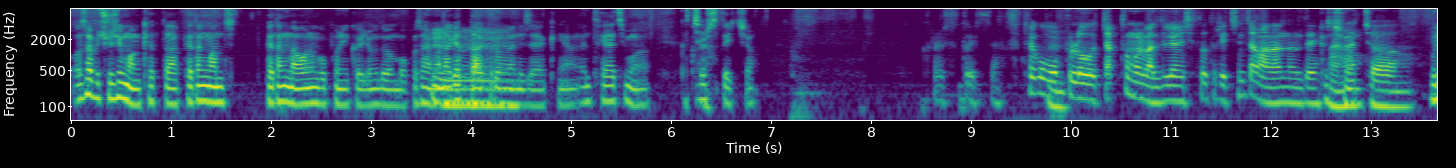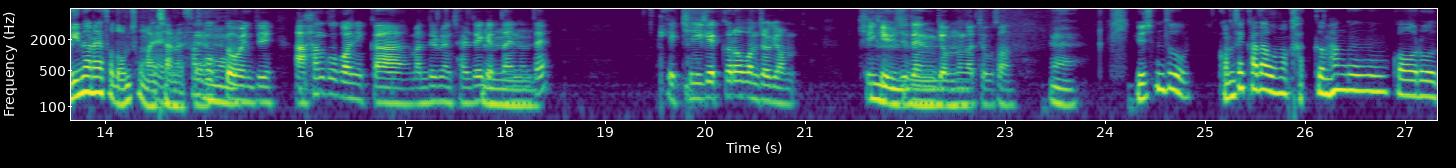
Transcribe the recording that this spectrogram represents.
어차피 주식 많겠다. 배당만 배당 나오는 거 보니까 이 정도면 먹고 살만하겠다. 음. 그러면 이제 그냥 은퇴하지 뭐. 그쵸. 그럴 수도 있죠. 그럴 수도 있어요. Stack Overflow 짝퉁을 만들려는 시도들이 진짜 많았는데 그렇죠. 맞죠. 우리나라에서도 엄청 많지 네, 않았어요? 한국도 네. 왠지 아 한국어니까 만들면 잘 되겠다 음. 했는데 이게 길게 끌어본 적이 없 길게 음. 유지되는 게 없는 것 같아요 우선 예. 요즘도 검색하다 보면 가끔 한국어로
